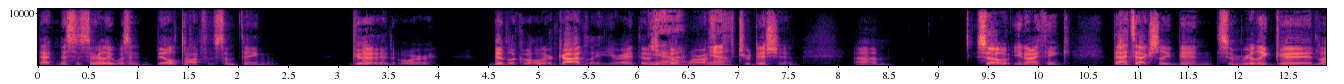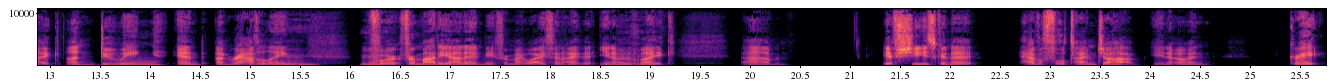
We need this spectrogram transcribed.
that necessarily wasn't built off of something good or biblical or godly, right? Those Yeah, built more off yeah. of tradition. Um, so you know, I think that's actually been some really good like undoing and unraveling Mm. Mm. for for Mariana and me, for my wife and I, that you know, Mhm. like, um, if she's gonna have a full time job, you know, and great,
